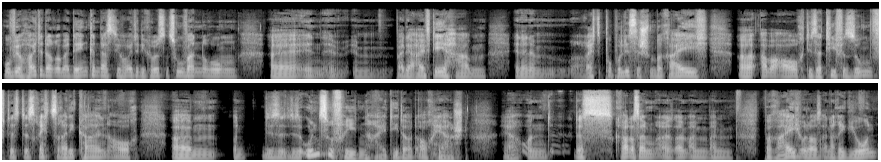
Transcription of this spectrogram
Wo wir heute darüber denken, dass die heute die größten Zuwanderungen äh, in, im, im, bei der AfD haben, in einem rechtspopulistischen Bereich, äh, aber auch dieser tiefe Sumpf des, des Rechtsradikalen auch ähm, und diese, diese Unzufriedenheit, die dort auch herrscht. Ja, und das gerade aus einem, einem, einem, einem Bereich oder aus einer Region,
